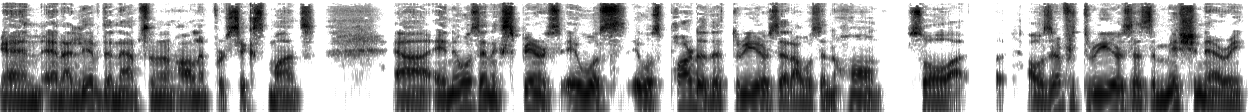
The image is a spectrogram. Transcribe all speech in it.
and and I lived in Amsterdam, Holland for six months, uh, and it was an experience. It was it was part of the three years that I was in the home. So I was there for three years as a missionary,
